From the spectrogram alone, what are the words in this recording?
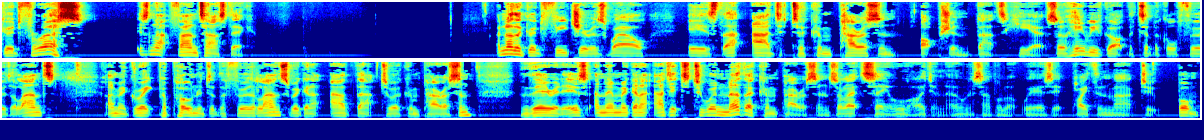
Good for us. Isn't that fantastic? Another good feature as well is the add to comparison option that's here. So here we've got the typical Fer-de-Lance. I'm a great proponent of the Fer-de-Lance. We're going to add that to a comparison. There it is. And then we're going to add it to another comparison. So let's say, oh, I don't know. Let's have a look. Where is it? Python Mark II. Boom.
